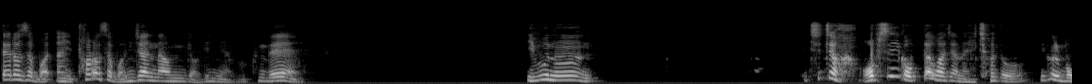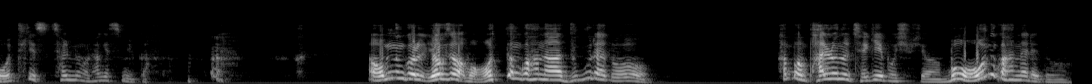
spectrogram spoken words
때려서, 먼, 아니, 털어서 먼지 안 나오는 게 어딨냐고. 근데 이분은 진짜 없으니까 없다고 하잖아요. 저도. 이걸 뭐 어떻게 설명을 하겠습니까? 아, 없는 걸 여기서 뭐 어떤 거 하나 누구라도 한번 반론을 제기해 보십시오. 뭐 어느 거 하나라도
